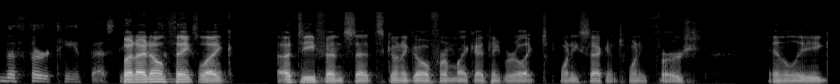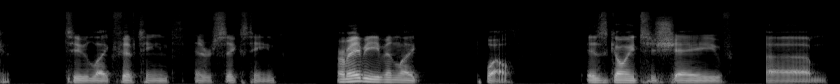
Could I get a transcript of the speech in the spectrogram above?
the 13th best. but I don't think baseball. like a defense that's going to go from like I think we are like 22nd, 21st in the league to like 15th or 16th or maybe even like 12th is going to shave um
